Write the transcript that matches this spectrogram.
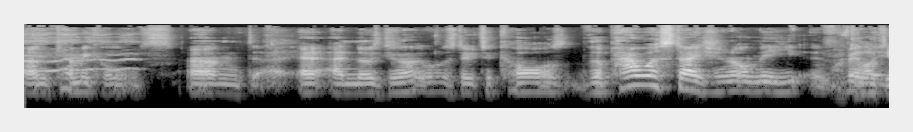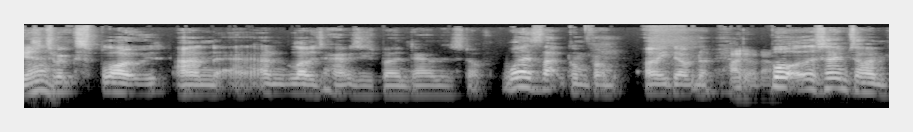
and chemicals and uh, and knows exactly what to do to cause the power station on the uh, village Oh yeah. to explode and and loads of houses burn down and stuff. Where's that come from? I don't know. I don't know. But at the same time,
